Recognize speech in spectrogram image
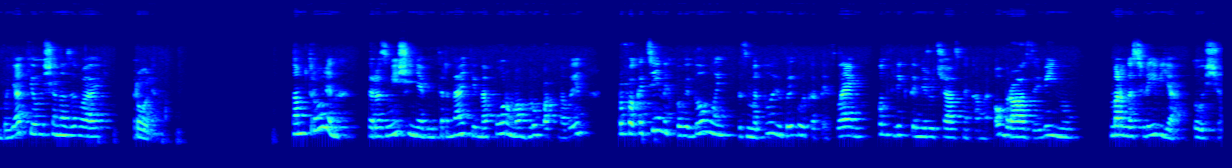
бо як його ще називають тролінг. Сам тролінг це розміщення в інтернеті на форумах, групах новин провокаційних повідомлень з метою викликати флейм, конфлікти між учасниками, образи, війну, марнослів'я тощо.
